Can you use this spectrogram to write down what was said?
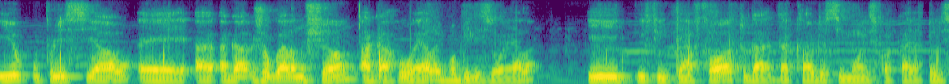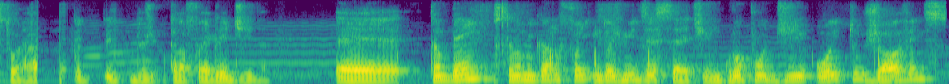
e o, o policial é, jogou ela no chão, agarrou ela, imobilizou ela. E, enfim, tem a foto da, da Cláudia Simões com a cara toda estourada, do, do, que ela foi agredida. É, também, se não me engano, foi em 2017, um grupo de oito jovens,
